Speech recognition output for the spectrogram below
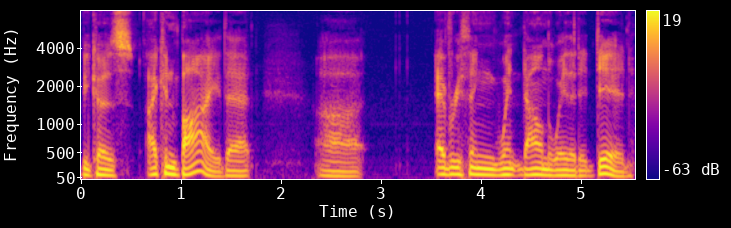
because I can buy that uh, everything went down the way that it did,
